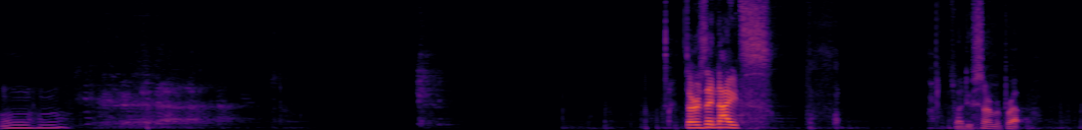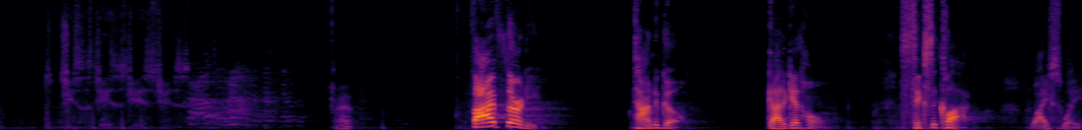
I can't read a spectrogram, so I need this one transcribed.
mm hmm. Thursday nights. Why I do sermon prep. Jesus, Jesus, Jesus, Jesus. All right. 5.30, time to go. Got to get home. 6 o'clock, wife's waiting.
